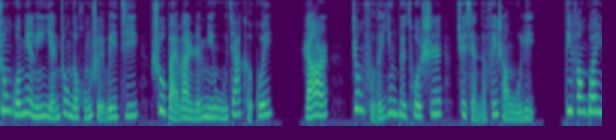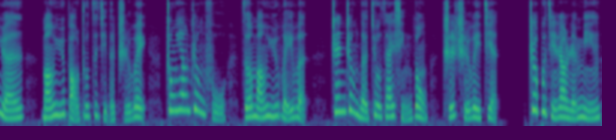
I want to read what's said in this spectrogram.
中国面临严重的洪水危机，数百万人民无家可归。然而，政府的应对措施却显得非常无力。地方官员忙于保住自己的职位，中央政府则忙于维稳，真正的救灾行动迟迟未见。这不仅让人民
